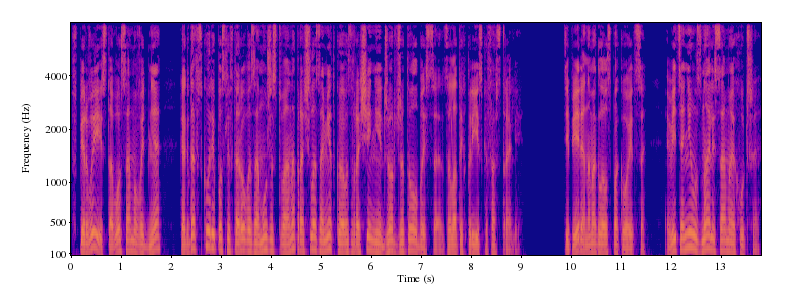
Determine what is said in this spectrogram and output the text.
Впервые с того самого дня, когда вскоре после второго замужества она прочла заметку о возвращении Джорджа Толбейса, золотых приисков Австралии. Теперь она могла успокоиться, ведь они узнали самое худшее.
